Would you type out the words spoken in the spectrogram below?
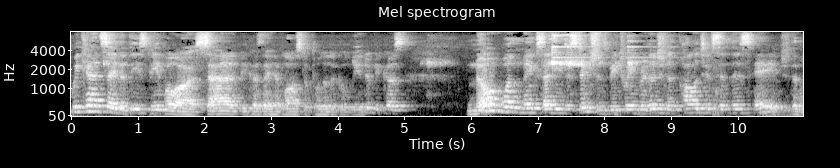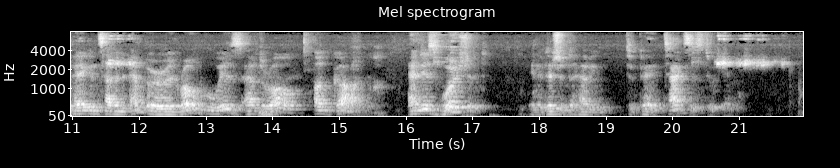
We can't say that these people are sad because they have lost a political leader, because no one makes any distinctions between religion and politics in this age. The pagans have an emperor in Rome who is, after all, a god and is worshipped, in addition to having to pay taxes to him.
